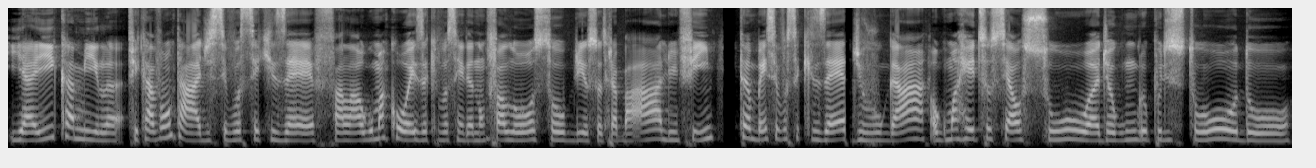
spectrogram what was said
E aí, Camila, fica à vontade se você quiser falar alguma coisa que você ainda não falou sobre o seu trabalho, enfim. Também se você quiser divulgar alguma rede social sua, de algum grupo de estudo,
